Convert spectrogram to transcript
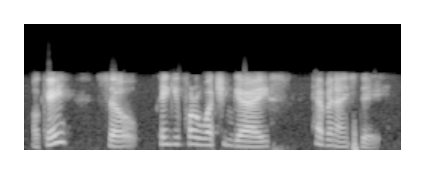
Okay. So thank you for watching guys. Have a nice day.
